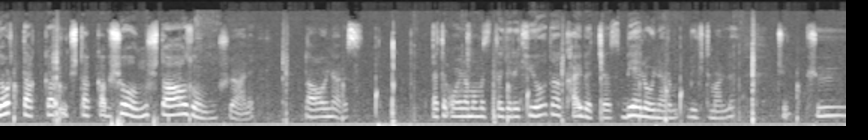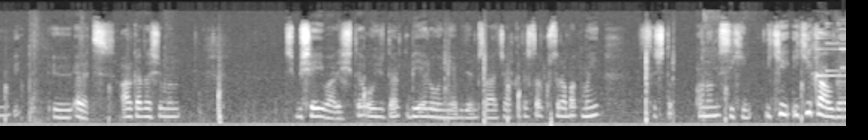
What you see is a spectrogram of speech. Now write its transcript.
4 dakika 3 dakika bir şey olmuş. Daha az olmuş yani. Daha oynarız. Zaten oynamamız da gerekiyor da kaybedeceğiz. Bir el oynarım büyük ihtimalle. Çünkü e, evet arkadaşımın bir şey var işte. O yüzden bir el oynayabilirim sadece arkadaşlar. Kusura bakmayın. Sıçtım. Ananı sikeyim. 2 2 kaldı.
